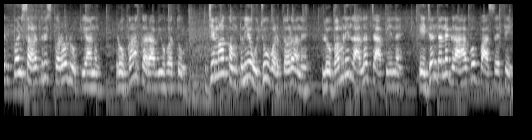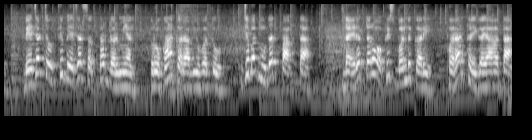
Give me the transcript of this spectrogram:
એક પોઈન્ટ સાડત્રીસ કરોડ રૂપિયાનું રોકાણ કરાવ્યું હતું, જેમાં કંપનીએ ઊંચું વળતર અને લોભામણી લાલચ આપીને એજન્ટ અને ગ્રાહકો પાસેથી બે હજાર ચૌદથી બે હજાર સત્તર દરમિયાન રોકાણ કરાવ્યું હતું, જે બાદ મુદત પાકતા ડાયરેક્ટરો ઓફિસ બંધ કરી ફરાર થઈ ગયા હતા.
